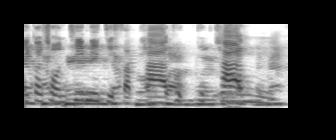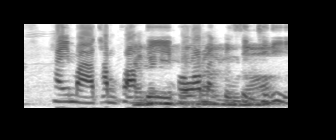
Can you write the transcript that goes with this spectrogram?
นิกชนที่มีจิตศรัทธาทุกทุกท่านให้มาทำความดี เพราะว่ามันเป็นสิ่งที่ดี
